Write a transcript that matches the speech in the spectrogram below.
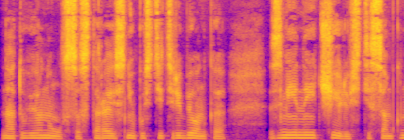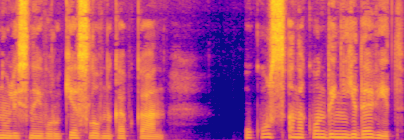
Нат увернулся, стараясь не упустить ребенка. Змеиные челюсти сомкнулись на его руке, словно капкан. Укус анаконды не ядовит,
